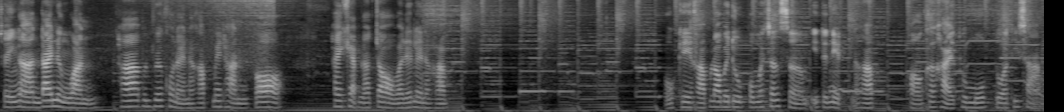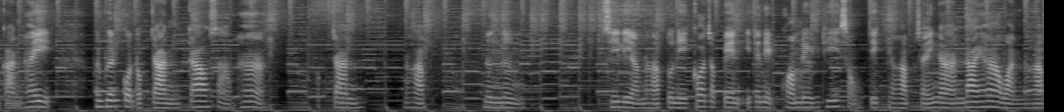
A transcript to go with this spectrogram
ใช้งานได้ 1 วัน ถ้าเพื่อนๆคนไหนนะครับ ไม่ทันก็ให้แคปหน้าจอไว้ได้เลยนะครับ โอเคครับ เราไปดูโปรโมชั่นเสริมอินเทอร์เน็ตนะครับ ของเครือข่าย t o m o v e ตัวที่ 3 กันให้เพื่อนๆกดดอกจัน 935 ดอกจันนะครับ 11 สี่เหลี่ยมนะครับ ตัวนี้ก็จะเป็นอินเทอร์เน็ตความเร็วอยู่ที่ 2 จิกนะครับ ใช้งานได้ 5 วันนะครับ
